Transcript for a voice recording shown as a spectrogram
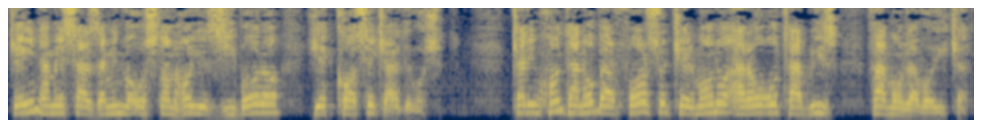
که این همه سرزمین و استانهای زیبا را یک کاسه کرده باشد. کریم خان تنها بر فارس و کرمان و عراق و تبریز فرمان روایی کرد.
